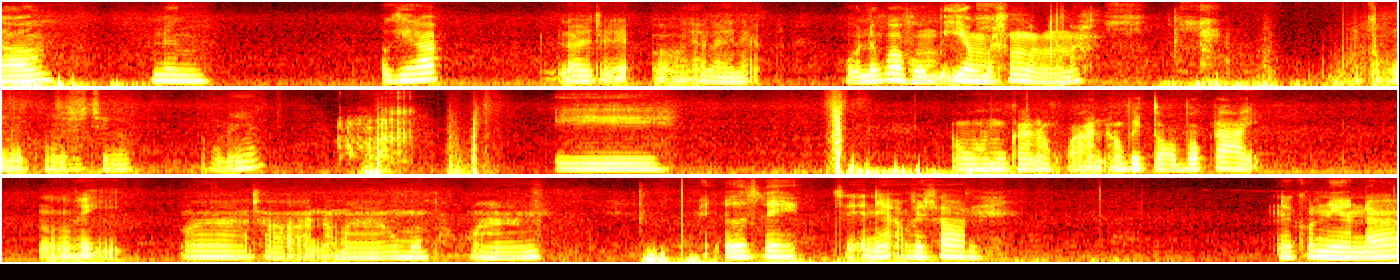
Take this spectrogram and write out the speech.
สองหนึ่งโอเคครับ เราจะอาอะไรเนี่ยผมนึกว่าผมเอียงมาข้างหลังนะกล่องรถผมจะเจอครับตรงนี้เอ เอาทำการเอาขวานเอาไปต่อบล็อกได้นี่ว่าถอนออกมาเอามาเผาอาหารเออเสเสเนี่ยเอาไปซ่อนแล้วก็เนียนได้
